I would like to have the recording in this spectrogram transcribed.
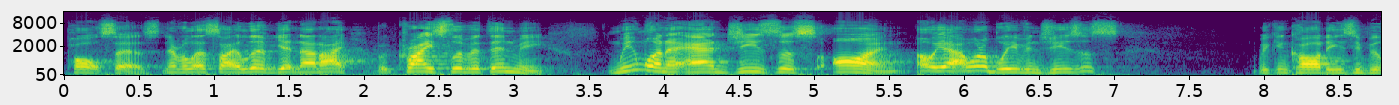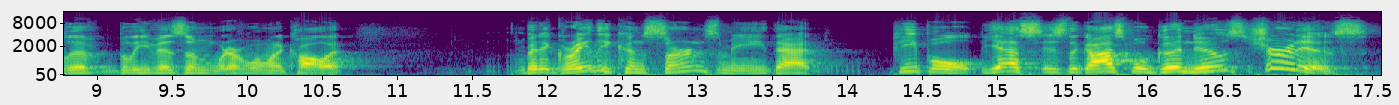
Paul says. Nevertheless, I live, yet not I, but Christ liveth in me. We want to add Jesus on. Oh, yeah, I want to believe in Jesus. We can call it easy believism, whatever we want to call it. But it greatly concerns me that people, yes, is the gospel good news? Sure, it is.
